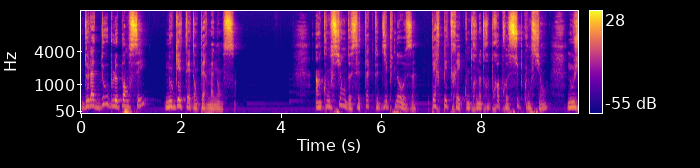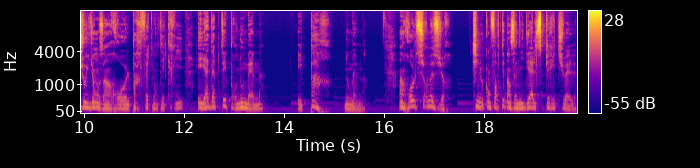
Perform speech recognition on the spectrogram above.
de la double pensée nous guettait en permanence. Inconscient de cet acte d'hypnose perpétré contre notre propre subconscient, nous jouions un rôle parfaitement écrit et adapté pour nous-mêmes et par nous-mêmes. Un rôle sur mesure qui nous confortait dans un idéal spirituel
